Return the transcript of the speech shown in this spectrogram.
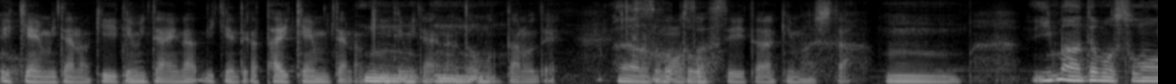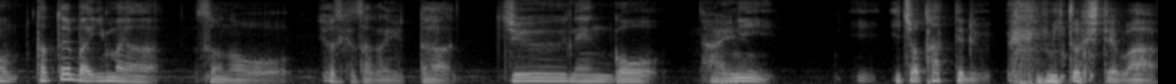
意見みたいなのを聞いてみたいな意見というか体験みたいなのを聞いてみたいなと思ったので質問させていただきました。うん、今でもその例えば今その洋介さんが言った10年後に、い。一応立ってる 身としては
